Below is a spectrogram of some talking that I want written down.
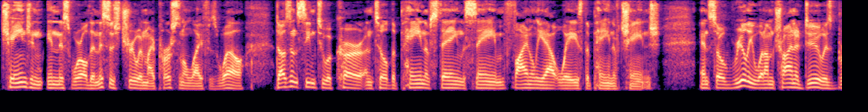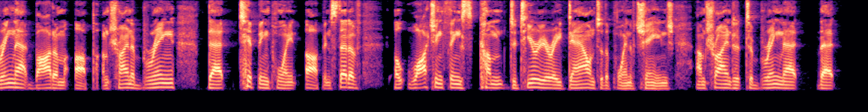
change in, in this world, and this is true in my personal life as well, doesn't seem to occur until the pain of staying the same finally outweighs the pain of change. And so really what I'm trying to do is bring that bottom up. I'm trying to bring that tipping point up instead of uh, watching things come deteriorate down to the point of change. I'm trying to, to bring that, that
